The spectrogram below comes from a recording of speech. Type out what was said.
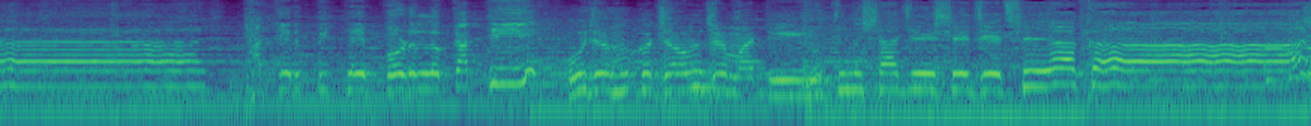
আর ঢাকের পিঠে পড়ল কাঠি। পুজো হোক জমজমাটি নতুন সাজে সেজেছে আকাশ।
